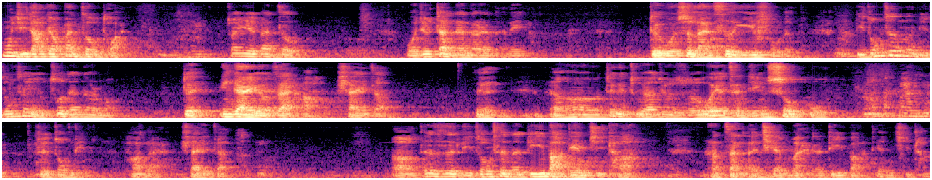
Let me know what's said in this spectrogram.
木吉他叫伴奏团，专业伴奏。我就站在那儿的那个，对，我是蓝色衣服的。李宗盛呢？李宗盛有坐在那儿吗？对，应该有在啊。下一张，对，然后这个主要就是说，我也曾经受过，这重点。好，来下一张。啊，这是李宗盛的第一把电吉他，他攒了钱买的第一把电吉他，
